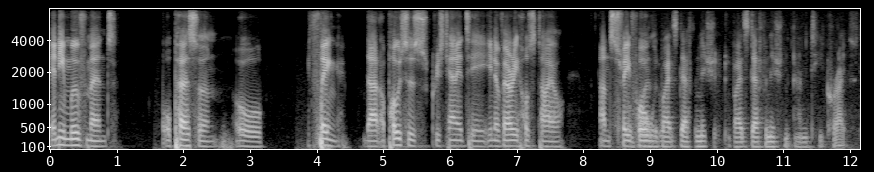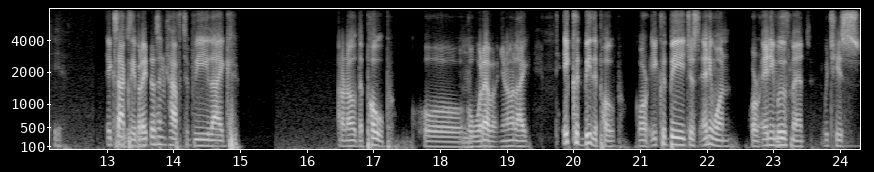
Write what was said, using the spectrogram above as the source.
any movement or person or thing that opposes Christianity in a very hostile and. By, straightforward by its definition, by its definition, antichrist. Yeah. Exactly, but it doesn't have to be like I don't know the Pope or Mm. or whatever. You know, like it could be the Pope or it could be just anyone or any Mm. movement, which is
